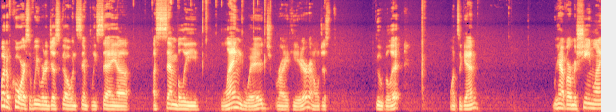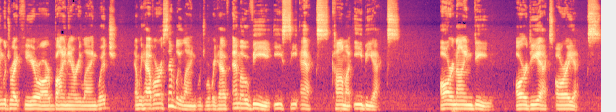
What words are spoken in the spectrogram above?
But of course, if we were to just go and simply say uh, assembly language right here, and I'll just Google it once again. We have our machine language right here, our binary language. And we have our assembly language where we have MOV, ECX, comma, EBX, R9D, RDX, RAX.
